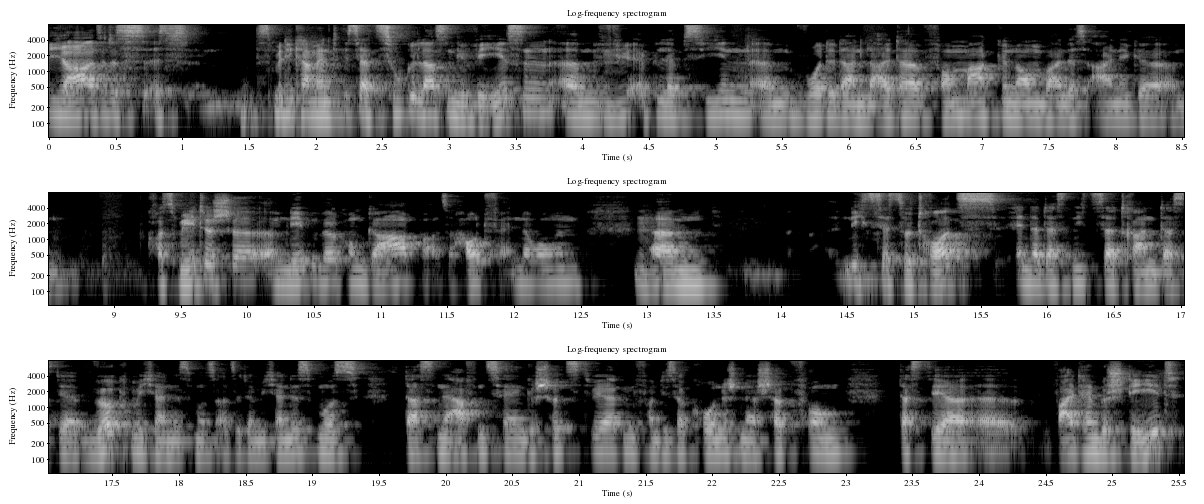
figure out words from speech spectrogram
Ja, also das, ist, das Medikament ist ja zugelassen gewesen ähm, mhm. für Epilepsien, ähm, wurde dann leider vom Markt genommen, weil es einige ähm, kosmetische ähm, Nebenwirkungen gab, also Hautveränderungen. Mhm. Ähm, nichtsdestotrotz ändert das nichts daran, dass der Wirkmechanismus, also der Mechanismus, dass Nervenzellen geschützt werden von dieser chronischen Erschöpfung, dass der äh, weiterhin besteht.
